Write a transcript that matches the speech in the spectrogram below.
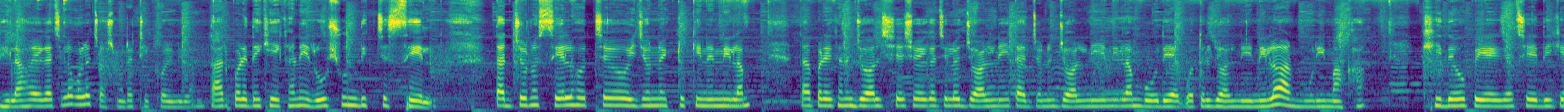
ঢিলা হয়ে গেছিল বলে চশমাটা ঠিক করে নিলাম। তারপরে দেখি এখানে রসুন দিচ্ছে সেল। তার জন্য সেল হচ্ছে ওই জন্য একটু কিনে নিলাম। তারপরে এখানে জল শেষ হয়ে গেছিল, জল নেই, তার জন্য জল নিয়ে নিলাম। বৌদি এক বোতল জল নিয়ে নিল আর মুড়ি মাখা। খিদেও পেয়ে গেছে এদিকে,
